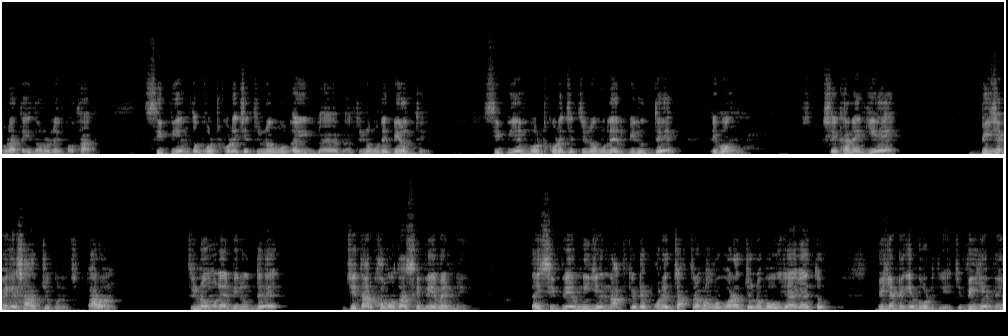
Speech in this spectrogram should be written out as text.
ঘোরাতে এই ধরনের কথা সিপিএম তো ভোট করেছে তৃণমূল এই তৃণমূলের বিরুদ্ধে সিপিএম ভোট করেছে তৃণমূলের বিরুদ্ধে এবং সেখানে গিয়ে বিজেপিকে সাহায্য করেছে। কারণ তৃণমূলের বিরুদ্ধে জেতার ক্ষমতা সিপিএম এর নেই। তাই সিপিএম নিজের নাক কেটে পরে যাত্রা ভঙ্গ করার জন্য বহু জায়গায় তো বিজেপিকে ভোট দিয়েছে। বিজেপি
